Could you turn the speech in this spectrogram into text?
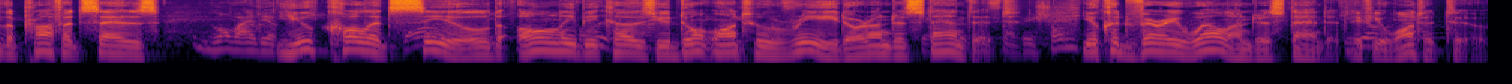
the prophet says, You call it sealed only because you don't want to read or understand it. You could very well understand it if you wanted to.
